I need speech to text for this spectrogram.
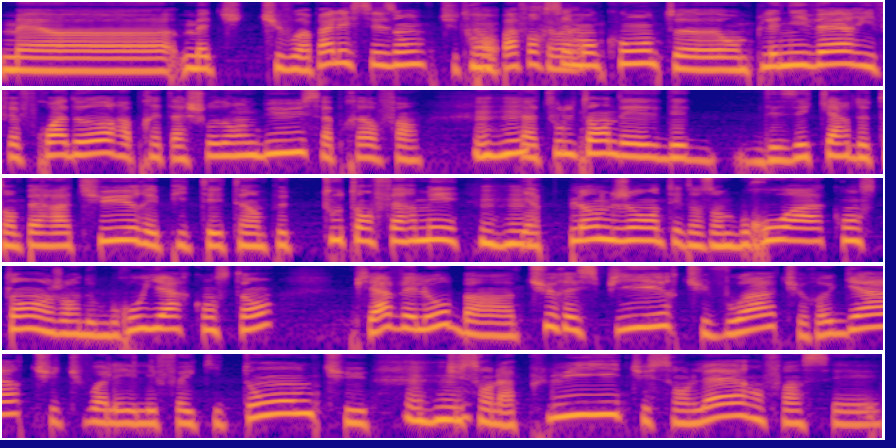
Mais, euh, mais tu, tu vois pas les saisons. Tu te Non, rends pas forcément compte. Euh, en plein hiver, il fait froid dehors. Après, t'as chaud dans le bus. Après, enfin, Mhm. t'as tout le temps des, des- des écarts de température. Et puis, t'es t'es un peu tout enfermé. Mhm. Il y a plein de gens. T'es dans un brouhaha constant, un genre de brouillard constant. Puis à vélo, ben, tu respires, tu vois, tu regardes, tu, tu vois les, les feuilles qui tombent, tu, Mhm. tu sens la pluie, tu sens l'air. Enfin, c'est.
